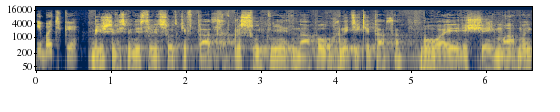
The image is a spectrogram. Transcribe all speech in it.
і батьки. Більше 80% тат присутні на пологах. Не тільки тата, буває ще й мами,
